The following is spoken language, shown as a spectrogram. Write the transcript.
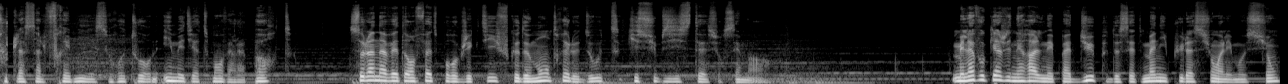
Toute la salle frémit et se retourne immédiatement vers la porte. Cela n'avait en fait pour objectif que de montrer le doute qui subsistait sur ces morts. Mais l'avocat général n'est pas dupe de cette manipulation à l'émotion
